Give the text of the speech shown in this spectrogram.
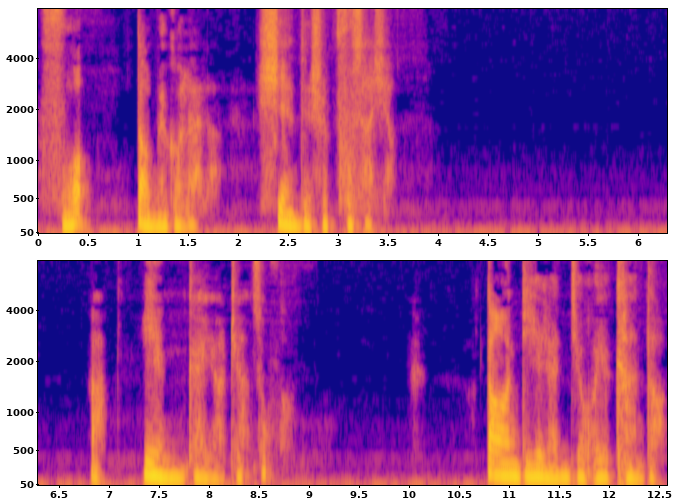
佛到美国来了，现的是菩萨像，啊，应该要这样做法，当地人就会看到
